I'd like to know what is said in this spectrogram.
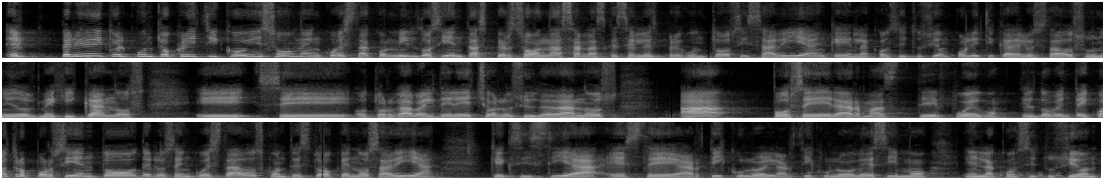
El periódico El Punto Crítico hizo una encuesta con 1.200 personas a las que se les preguntó si sabían que en la Constitución Política de los Estados Unidos mexicanos eh, se otorgaba el derecho a los ciudadanos a poseer armas de fuego. El 94% de los encuestados contestó que no sabía que existía este artículo, el artículo décimo en la Constitución.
